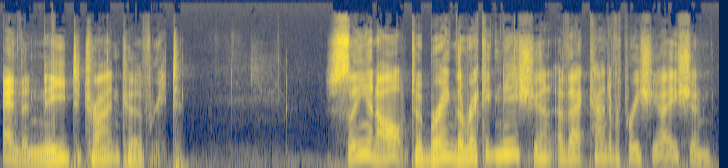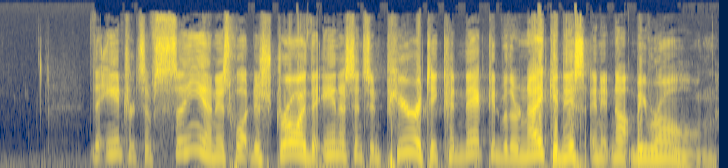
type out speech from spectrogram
and the need to try and cover it. Sin ought to bring the recognition of that kind of appreciation. The entrance of sin is what destroyed the innocence and purity connected with her nakedness, and it not be wrong.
